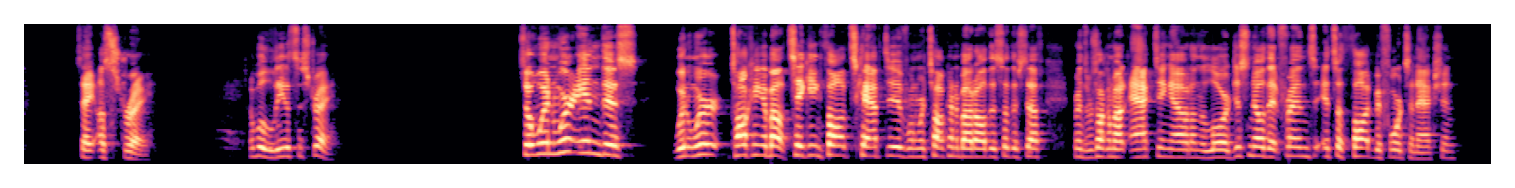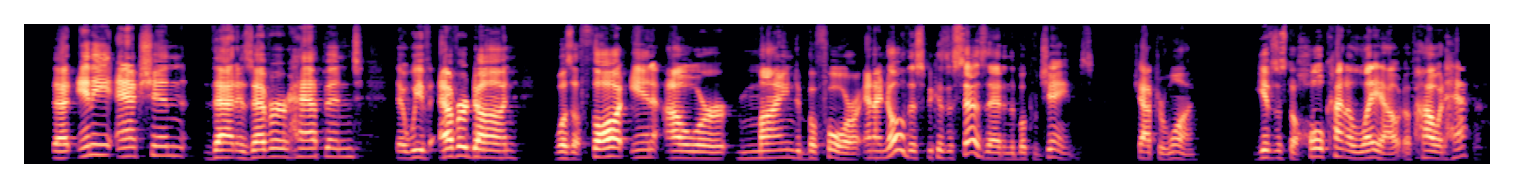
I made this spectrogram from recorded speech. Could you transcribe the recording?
Say, astray. It will lead us astray. So when we're in this, when we're talking about taking thoughts captive, when we're talking about all this other stuff, friends, we're talking about acting out on the Lord. Just know that, friends, it's a thought before it's an action. That any action that has ever happened, that we've ever done, was a thought in our mind before. And I know this because it says that in the book of James, chapter 1. It gives us the whole kind of layout of how it happens.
